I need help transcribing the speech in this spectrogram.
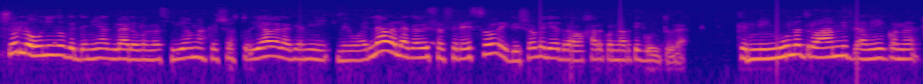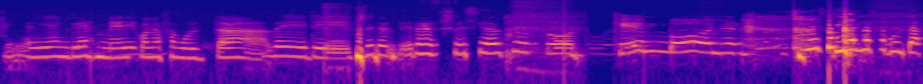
Yo lo único que tenía claro con los idiomas que yo estudiaba era que a mí me volaba la cabeza hacer eso y que yo quería trabajar con arte y cultura que en ningún otro ámbito, a mí con había inglés medio con la facultad de derecho, era, era yo decía, qué embole. Yo decía en la facultad,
